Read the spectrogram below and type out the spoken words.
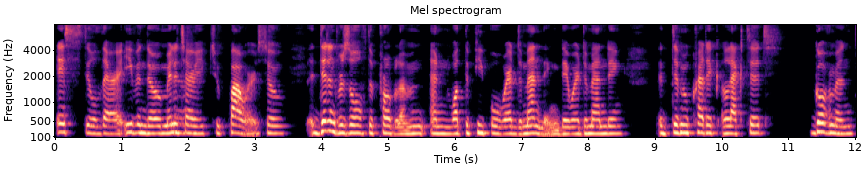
is still there, even though military yeah. took power. So it didn't resolve the problem and what the people were demanding. They were demanding a democratic elected government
